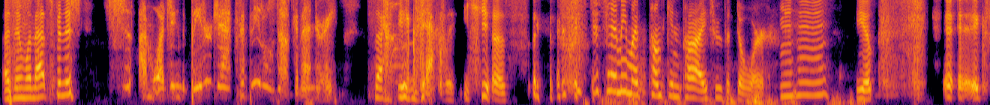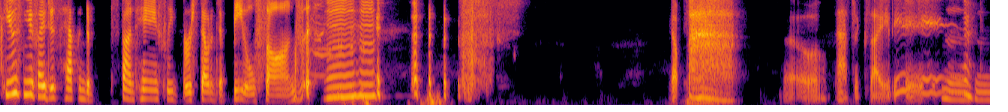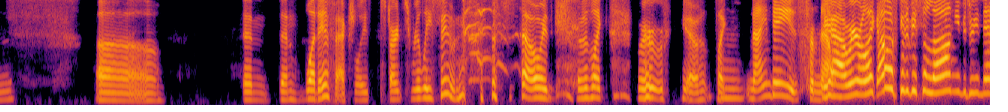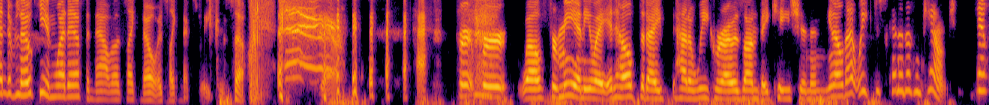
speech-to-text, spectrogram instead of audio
And then when that's finished, I'm watching the Peter Jackson Beatles documentary. So Exactly. Yes. Just, just, just hand me my pumpkin pie through the door. hmm Yep. Excuse me if I just happen to spontaneously burst out into Beatles songs. hmm Yep. So that's exciting. Mhm. Uh, and then what if actually starts really soon? so it it was like we're you know it's like Mm, Nine days from now. yeah we were like oh it's gonna be so long in between the end of Loki and what if and now it's like no it's like next week so For, for well, for me anyway, it helped that I had a week where I was on vacation, and you know that week just kind of doesn't count. Yeah.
